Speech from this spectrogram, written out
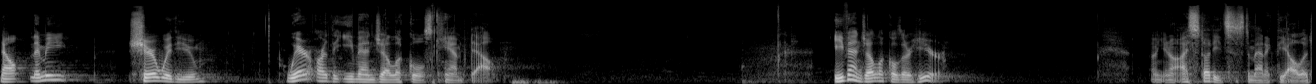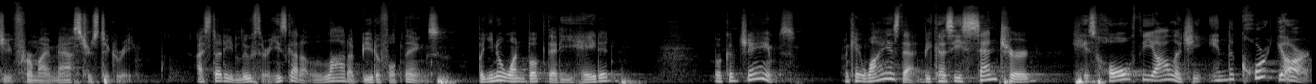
Now, let me share with you where are the evangelicals camped out? Evangelicals are here. Uh, you know, I studied systematic theology for my master's degree. I studied Luther. He's got a lot of beautiful things. But you know one book that he hated? Book of James. Okay, why is that? Because he centered his whole theology in the courtyard.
